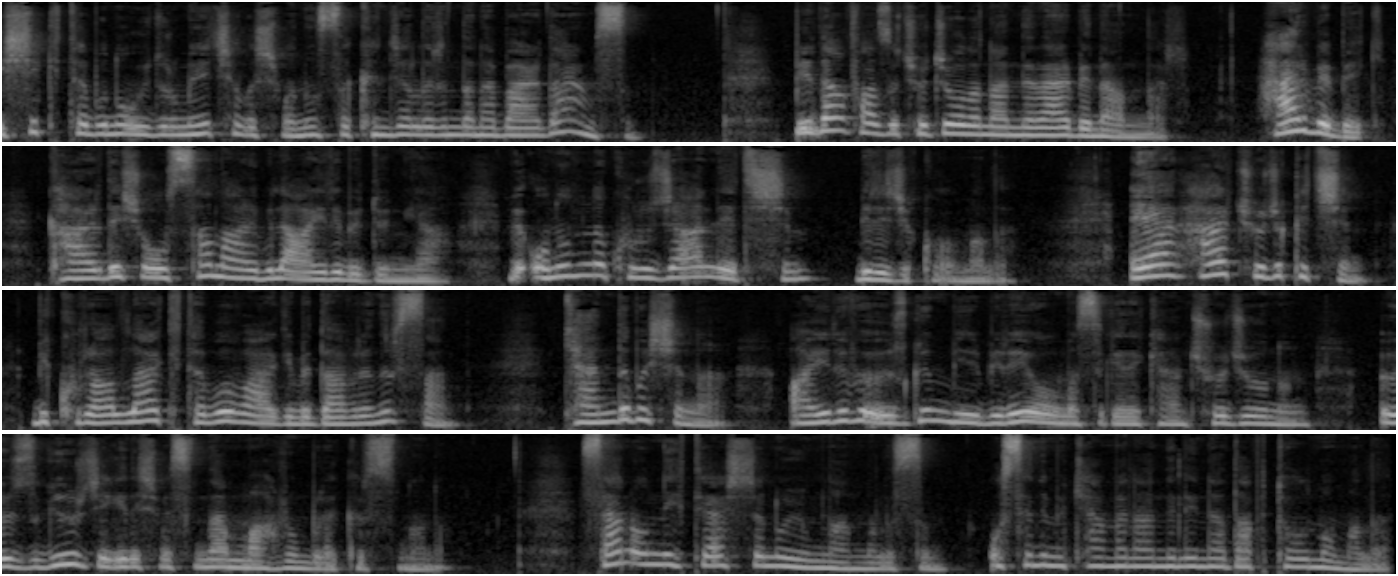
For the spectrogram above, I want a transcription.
işi kitabını uydurmaya çalışmanın sakıncalarından haberdar mısın? Birden fazla çocuğu olan anneler beni anlar. Her bebek kardeş olsalar bile ayrı bir dünya ve onunla kuracağın iletişim biricik olmalı. Eğer her çocuk için bir kurallar kitabı var gibi davranırsan, kendi başına ayrı ve özgün bir birey olması gereken çocuğunun özgürce gelişmesinden mahrum bırakırsın onu. Sen onun ihtiyaçlarına uyumlanmalısın. O seni mükemmel anneliğine adapte olmamalı.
